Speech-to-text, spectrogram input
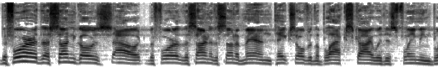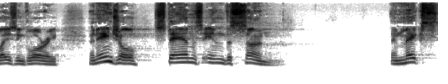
Before the sun goes out, before the sign of the Son of Man takes over the black sky with his flaming, blazing glory, an angel stands in the sun and makes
